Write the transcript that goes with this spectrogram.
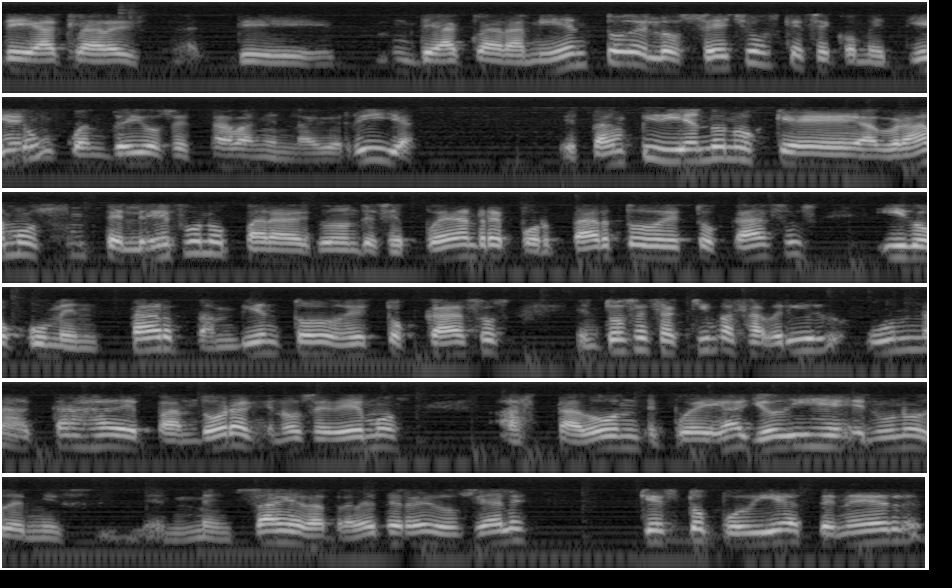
de, de aclaramiento de los hechos que se cometieron cuando ellos estaban en la guerrilla. Están pidiéndonos que abramos un teléfono para donde se puedan reportar todos estos casos y documentar también todos estos casos entonces aquí vas a abrir una caja de Pandora que no sabemos hasta dónde puede llegar. Yo dije en uno de mis mensajes a través de redes sociales que esto podía tener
